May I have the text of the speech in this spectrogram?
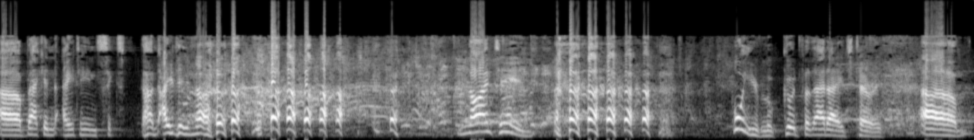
uh, back in 1860, uh, 18, no, 19. Boy, you look good for that age, Terry. Um,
